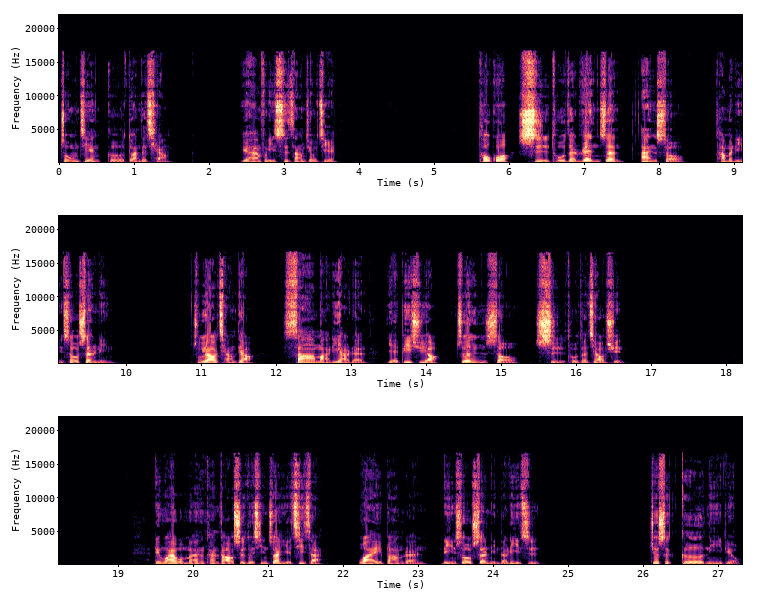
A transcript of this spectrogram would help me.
中间隔断的墙。约翰福音四章九节，透过使徒的认证按手，他们领受圣灵。主要强调撒玛利亚人也必须要遵守使徒的教训。另外，我们看到《使徒行传》也记载外邦人领受圣灵的例子，就是哥尼流。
